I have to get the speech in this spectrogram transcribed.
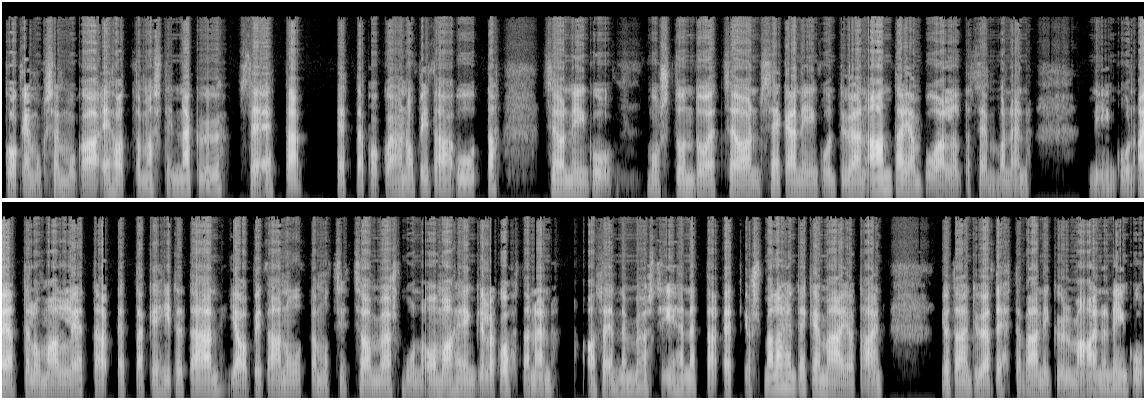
kokemuksen mukaan ehdottomasti näkyy se, että, että koko ajan opitaan uutta. Se on niin kuin, musta tuntuu, että se on sekä niin kuin työnantajan puolelta semmoinen niin kuin ajattelumalli, että, että kehitetään ja opitaan uutta, mutta sitten se on myös mun oma henkilökohtainen asenne myös siihen, että, että jos mä lähden tekemään jotain, jotain työtehtävää, niin kyllä mä aina niin kuin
